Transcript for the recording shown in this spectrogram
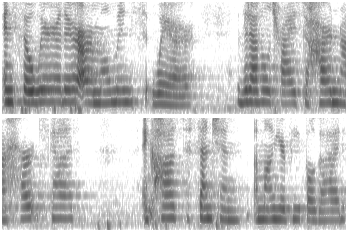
And so, where there are moments where the devil tries to harden our hearts, God, and cause dissension among your people, God.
